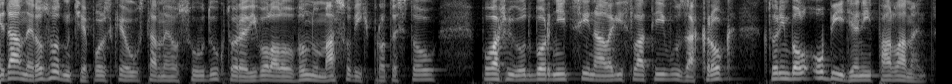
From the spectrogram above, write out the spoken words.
Nedávne rozhodnutie Poľského ústavného súdu, ktoré vyvolalo vlnu masových protestov, považujú odborníci na legislatívu za krok, ktorým bol obídený parlament.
